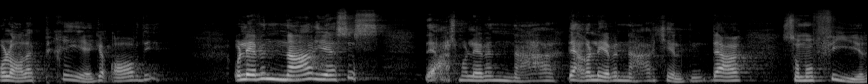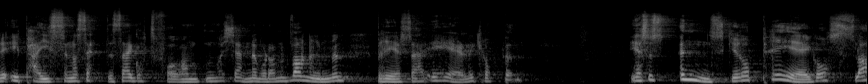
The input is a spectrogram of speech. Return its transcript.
og la deg prege av de. Å leve nær Jesus det er som å leve nær, det er å leve nær kilden. Det er som å fyre i peisen og sette seg godt foran den og kjenne hvordan varmen brer seg i hele kroppen. Jesus ønsker å prege oss, la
